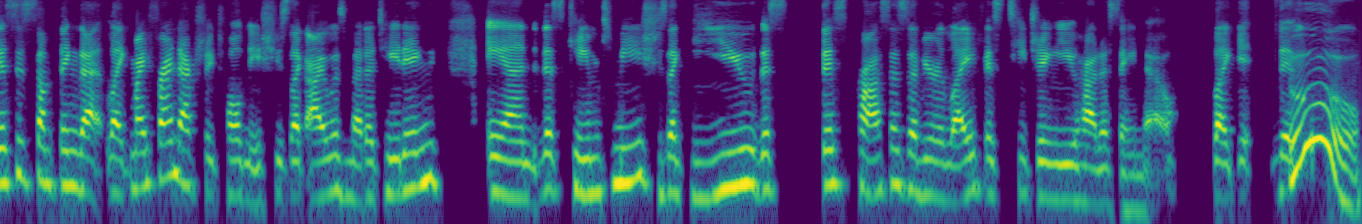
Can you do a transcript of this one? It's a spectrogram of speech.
this is something that like my friend actually told me. She's like, I was meditating and this came to me. She's like, you, this, this process of your life is teaching you how to say no. Like it, it- Ooh.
